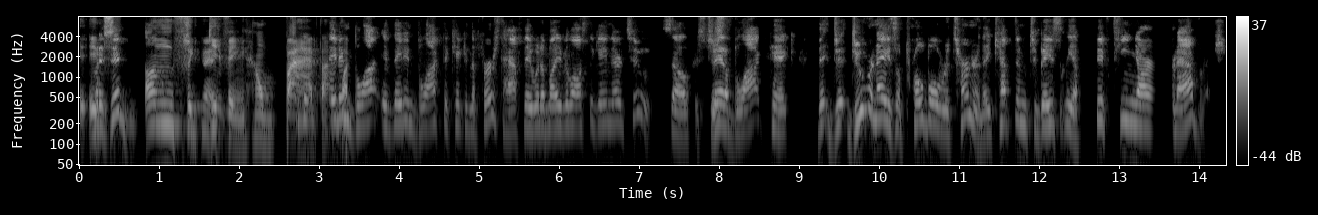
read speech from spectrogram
it's but it didn't. unforgiving how bad If that. they didn't block. If they didn't block the kick in the first half, they would have maybe lost the game there too. So It's they had a just block kick. They, Du- Duvernay is a Pro Bowl returner. They kept him to basically a 15 yard average.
